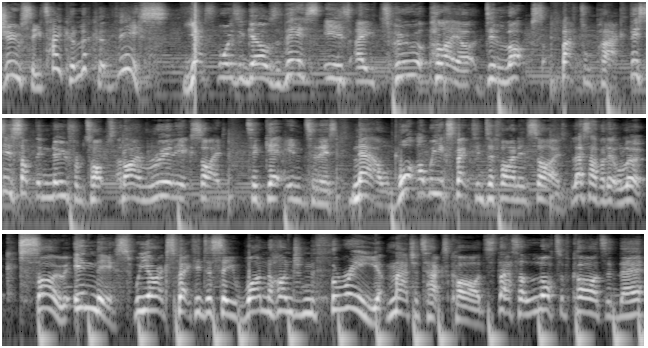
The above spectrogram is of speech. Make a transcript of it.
juicy. Take a look at this. Yes, boys and girls, this is a two-player deluxe battle pack. This is something new from Topps, and I am really excited to get into this. Now, what are we expecting to find inside? Let's have a little look. So, in this, we are expected to see 103 Match Attax cards. That's a lot of cards in there,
